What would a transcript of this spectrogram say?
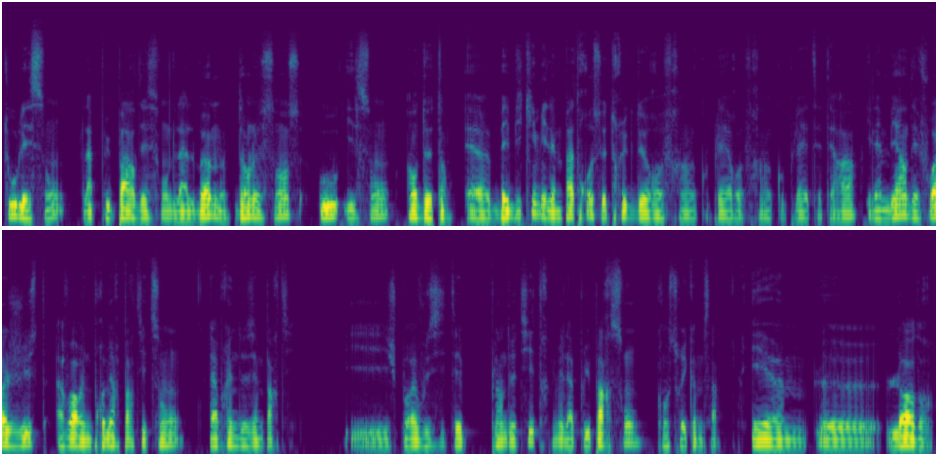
tous les sons, la plupart des sons de l'album, dans le sens où ils sont en deux temps. Euh, Baby Kim, il aime pas trop ce truc de refrain, couplet, refrain, couplet, etc. Il aime bien des fois juste avoir une première partie de son et après une deuxième partie. Il- je pourrais vous citer plein de titres, mais la plupart sont construits comme ça. Et euh, l'ordre,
